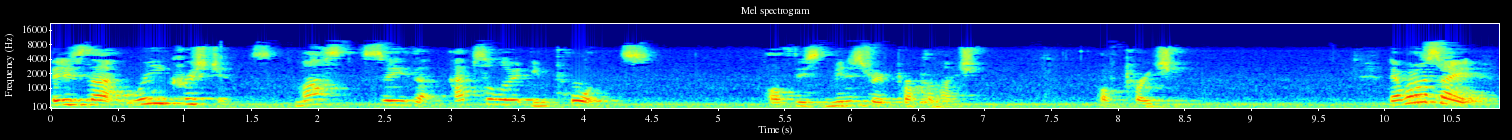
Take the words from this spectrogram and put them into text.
It is that we Christians must see the absolute importance of this ministry of proclamation, of preaching. Now when I say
